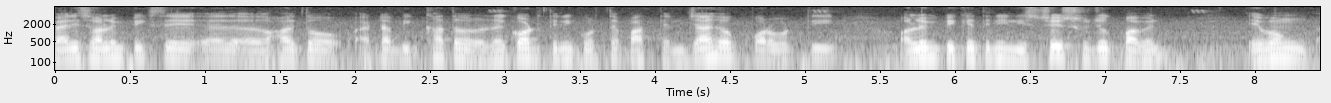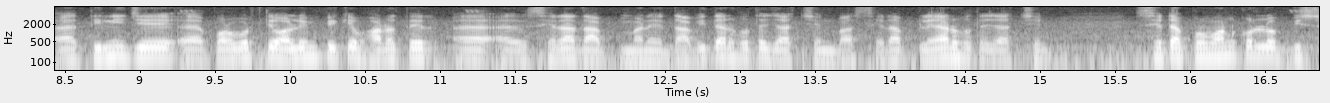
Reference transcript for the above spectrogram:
প্যারিস অলিম্পিক্সে হয়তো একটা বিখ্যাত রেকর্ড তিনি করতে পারতেন। যাই হোক, পরবর্তী অলিম্পিকে তিনি নিশ্চয়ই সুযোগ পাবেন এবং তিনি যে পরবর্তী অলিম্পিকে ভারতের সেরা মানে দাবিদার হতে যাচ্ছেন বা সেরা প্লেয়ার হতে যাচ্ছেন সেটা প্রমাণ করল বিশ্ব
